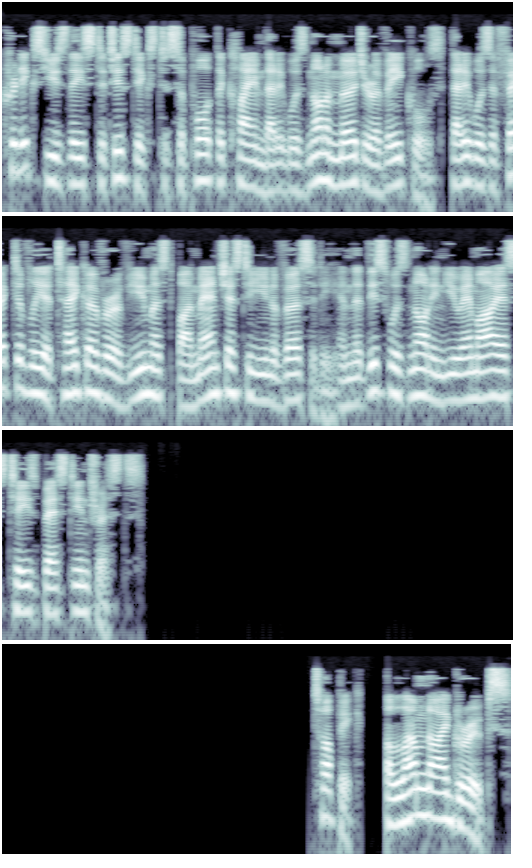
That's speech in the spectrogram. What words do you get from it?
Critics use these statistics to support the claim that it was not a merger of equals, that it was effectively a takeover of UMIST by Manchester University and that this was not in UMIST's best interests. Alumni groups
